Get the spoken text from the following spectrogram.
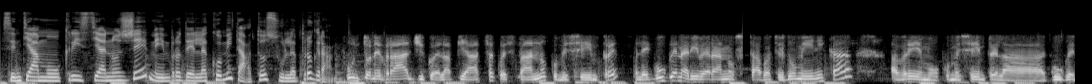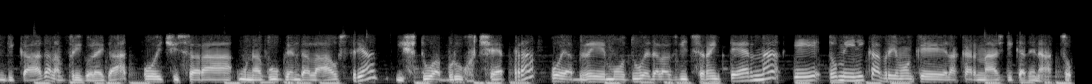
Sentiamo Christian Auger, membro del comitato sul programma. Punto nevralgico è la piazza quest'anno, come sempre. Le Guggen arriveranno sabato e domenica. Avremo come sempre la Guggen di Cada, l'Anfrigola e Gat. Poi ci sarà una Guggen dall'Austria, di Stua Bruch Cepra. Poi avremo due dalla Svizzera interna e domenica avremo anche la Carnage di Cadenazzo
